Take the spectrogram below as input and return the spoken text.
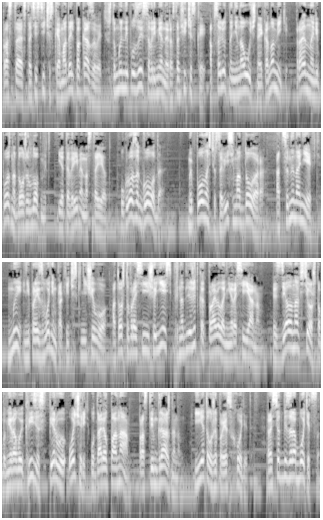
Простая статистическая модель показывает, что мыльный пузырь современной ростовщической, абсолютно ненаучной экономики рано или поздно должен лопнуть, и это время настает. Угроза голода, мы полностью зависим от доллара, от цены на нефть. Мы не производим практически ничего, а то, что в России еще есть, принадлежит, как правило, не россиянам. Сделано все, чтобы мировой кризис в первую очередь ударил по нам, простым гражданам. И это уже происходит. Растет безработица,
